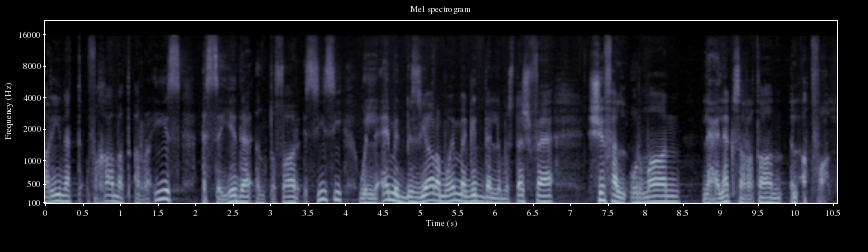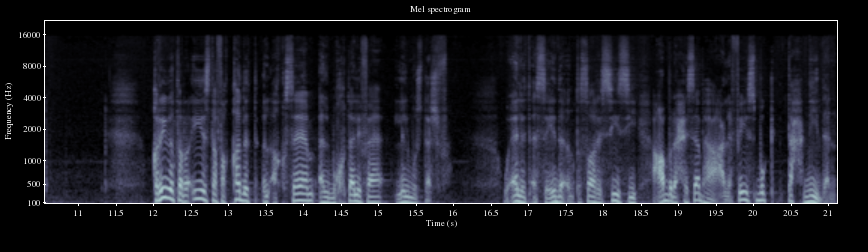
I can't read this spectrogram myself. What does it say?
قرينة فخامة الرئيس السيدة انتصار السيسي واللي قامت بزيارة مهمة جدا لمستشفى شفا الأورمان لعلاج سرطان الأطفال. قرينة الرئيس تفقدت الأقسام المختلفة للمستشفى وقالت السيدة انتصار السيسي عبر حسابها على فيسبوك تحديدا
